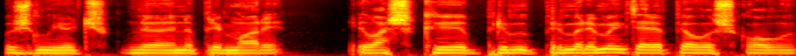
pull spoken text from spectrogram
os miúdos, na, na primária. Eu acho que prim- primeiramente era pela escola.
